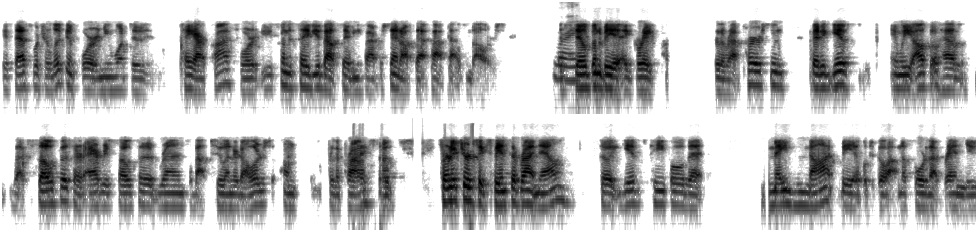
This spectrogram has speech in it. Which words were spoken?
if that's what you're looking for and you want to pay our price for it, it's going to save you about 75% off that $5,000. Right. It's still going to be a great for the right person, but it gives, and we also have sofas. Our average sofa runs about $200 on for the price. So furniture is expensive right now. So it gives people that may not be able to go out and afford that brand new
